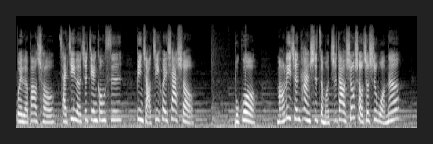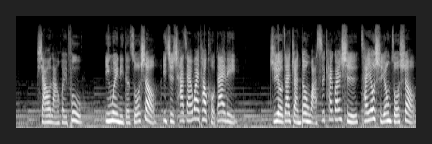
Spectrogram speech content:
为了报仇，才进了这间公司，并找机会下手。不过，毛利侦探是怎么知道凶手就是我呢？小兰回复：因为你的左手一直插在外套口袋里。只有在转动瓦斯开关时才有使用左手。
